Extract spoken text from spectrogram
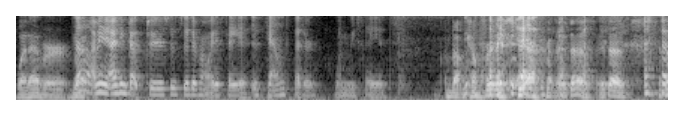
whatever. No, I mean I think that's true. It's just a different way to say it. It sounds better when we say it's about comfort, Yes. yeah, it does, it does. It's like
